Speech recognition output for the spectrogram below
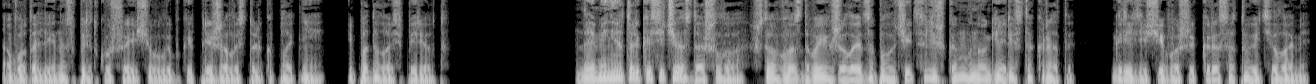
А вот Алина с предвкушающей улыбкой прижалась только плотнее и подалась вперед. «До меня только сейчас дошло, что вас двоих желают заполучить слишком многие аристократы, грезящие вашей красотой и телами.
